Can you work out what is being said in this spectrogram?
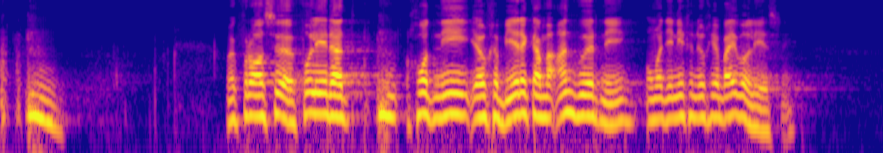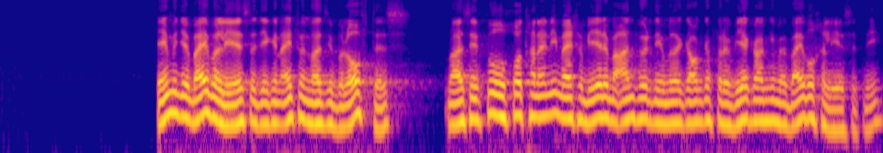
Maar ek vra so, voel jy dat God nie jou gebede kan beantwoord nie omdat jy nie genoeg jou Bybel lees nie? Jy moet jou Bybel lees dat jy kan uitvind wat die belofte is, maar as jy voel God gaan nou nie my gebede beantwoord nie omdat ek dalk vir 'n week lank nie my Bybel gelees het nie,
